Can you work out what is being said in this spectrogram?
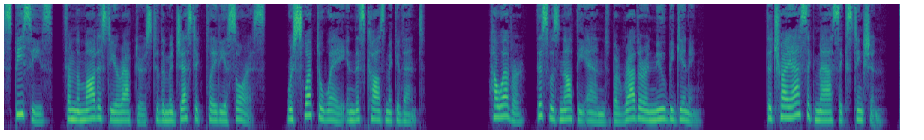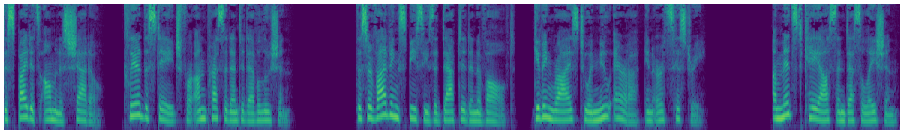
Species, from the modest Eoraptors to the majestic Plateosaurus, were swept away in this cosmic event. However, this was not the end but rather a new beginning. The Triassic mass extinction, despite its ominous shadow, cleared the stage for unprecedented evolution. The surviving species adapted and evolved, giving rise to a new era in Earth's history. Amidst chaos and desolation,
